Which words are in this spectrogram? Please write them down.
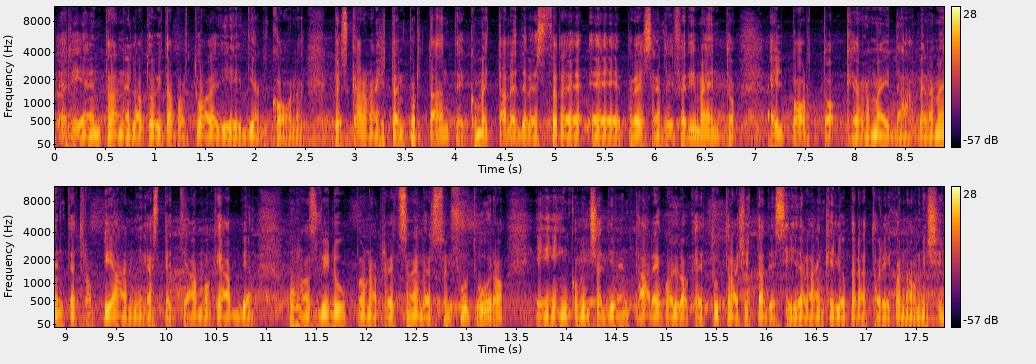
rientra nell'autorità portuale di, di, Ancona. Pescara è una città importante e come tale deve essere eh, presa in riferimento è il porto che ormai da veramente troppi anni che aspettiamo che abbia uno sviluppo e una proiezione verso il futuro e incomincia a diventare quello che tutta la città desidera, anche gli operatori economici.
